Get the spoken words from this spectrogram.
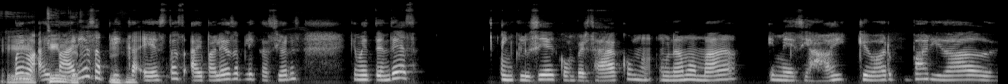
Eh, bueno, hay varias aplica estas, hay varias aplicaciones que me entendés. Inclusive conversaba con una mamá y me decía, ay, qué barbaridad,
